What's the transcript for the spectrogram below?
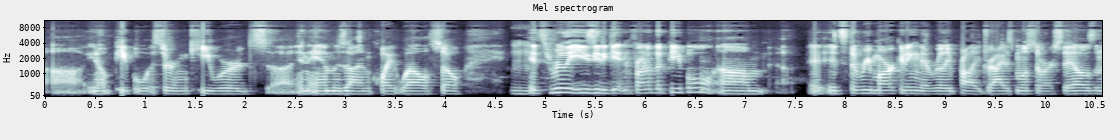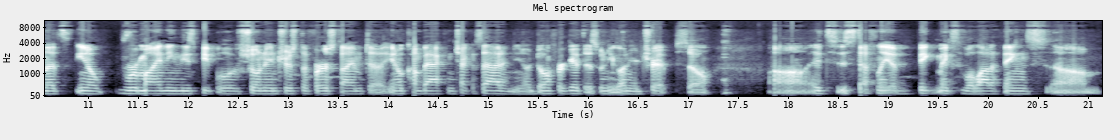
uh, you know people with certain keywords uh, in Amazon quite well. So mm-hmm. it's really easy to get in front of the people. Um, it's the remarketing that really probably drives most of our sales, and that's you know reminding these people who have shown interest the first time to you know come back and check us out, and you know don't forget this when you go on your trip. So. Uh, it's, it's definitely a big mix of a lot of things um,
